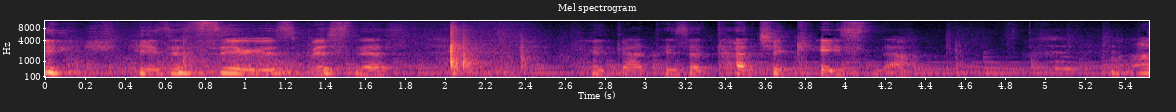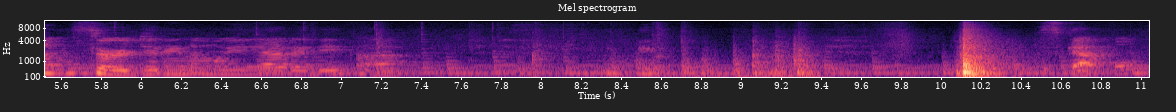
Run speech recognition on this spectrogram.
He's in serious business. He got his attache case now. Ang surgery na mangyayari dito ah. Scalpel.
